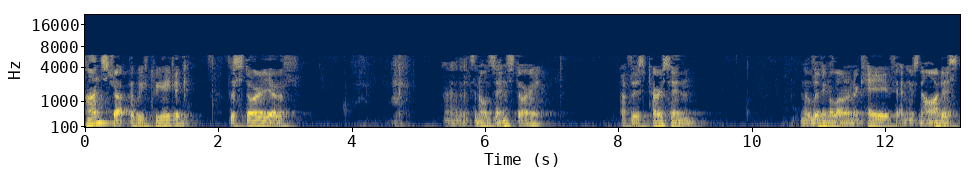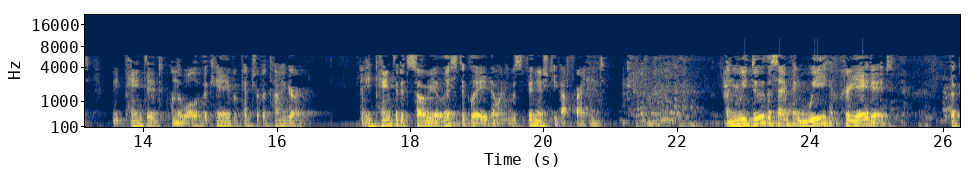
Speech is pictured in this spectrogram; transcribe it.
construct that we've created. The story of, uh, it's an old Zen story of this person you know, living alone in a cave and he's an artist and he painted on the wall of the cave a picture of a tiger. And he painted it so realistically that when he was finished he got frightened. And we do the same thing. We have created the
